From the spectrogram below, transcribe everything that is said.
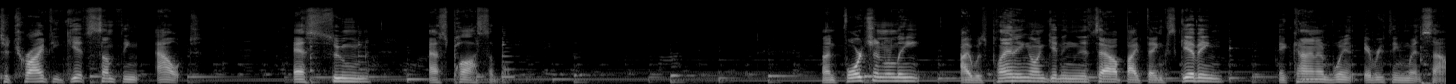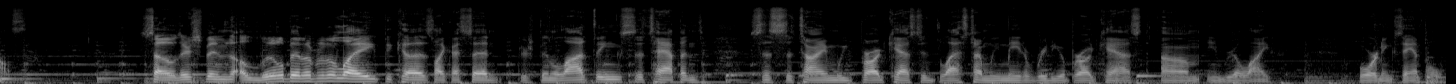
to try to get something out as soon as possible. Unfortunately, I was planning on getting this out by Thanksgiving. It kind of went, everything went south. So there's been a little bit of a delay because, like I said, there's been a lot of things that's happened since the time we broadcasted, the last time we made a radio broadcast um, in real life. For an example,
